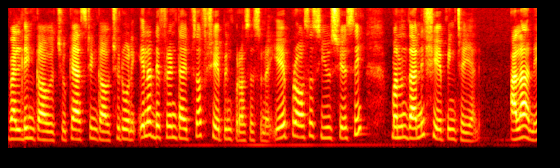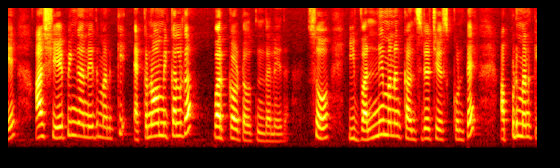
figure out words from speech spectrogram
వెల్డింగ్ కావచ్చు క్యాస్టింగ్ కావచ్చు రోలింగ్ ఇలా different types of shaping process ఉన్నాయి. ఏ ప్రాసెస్ యూజ్ చేసి మనం దాన్ని షేపింగ్ చేయాలి? అలానే ఆ షేపింగ్ అనేది మనకి ఎకనామికల్గా వర్కౌట్ అవుతుందా లేదా? సో ఇవన్నీ మనం కన్సిడర్ చేసుకుంటే అప్పుడు మనకి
